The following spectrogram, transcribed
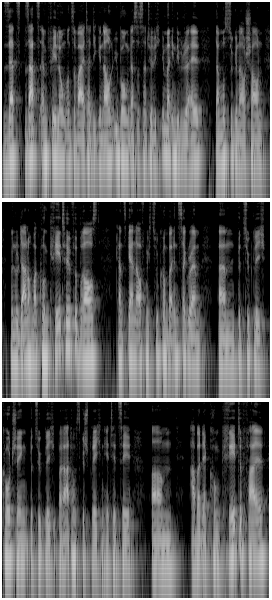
Satz, Satzempfehlungen und so weiter. Die genauen Übungen, das ist natürlich immer individuell. Da musst du genau schauen. Wenn du da nochmal konkret Hilfe brauchst, kannst gerne auf mich zukommen bei Instagram ähm, bezüglich Coaching, bezüglich Beratungsgesprächen etc. Ähm, aber der konkrete Fall,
